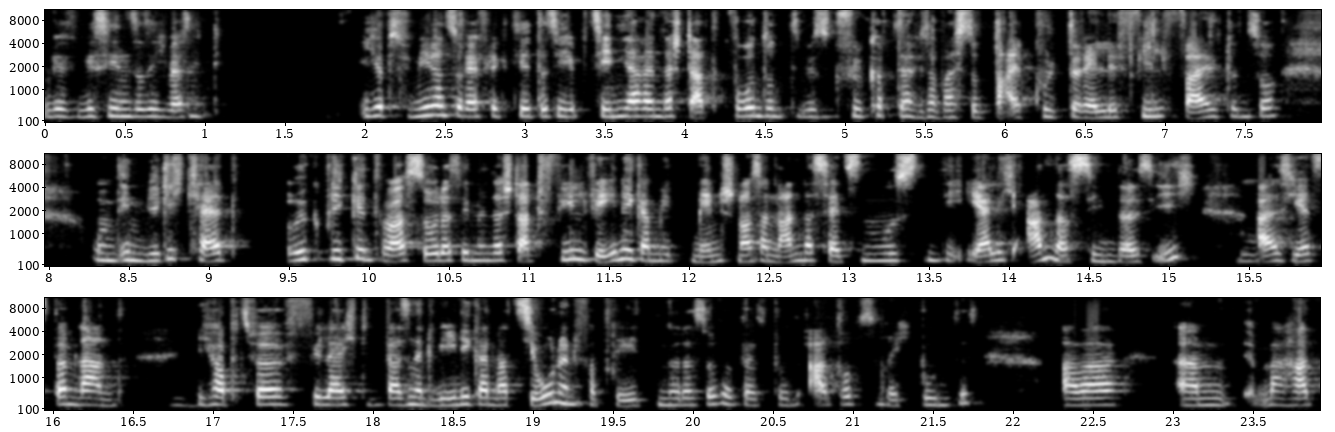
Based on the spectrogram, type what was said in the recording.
wir, wir sind, also ich weiß nicht, ich habe es für mich dann so reflektiert, dass ich habe zehn Jahre in der Stadt gewohnt und das Gefühl gehabt, da war es total kulturelle Vielfalt und so. Und in Wirklichkeit, rückblickend war es so, dass ich in der Stadt viel weniger mit Menschen auseinandersetzen mussten, die ehrlich anders sind als ich, mhm. als jetzt am Land. Mhm. Ich habe zwar vielleicht, weiß nicht, weniger Nationen vertreten oder so, weil es trotzdem recht bunt ist, aber ähm, man hat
